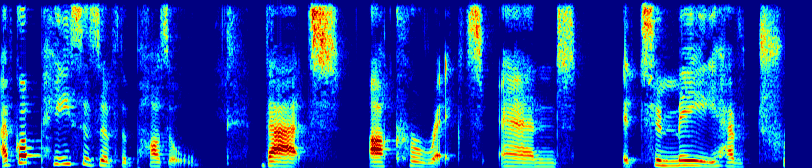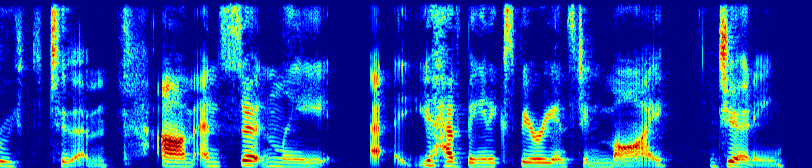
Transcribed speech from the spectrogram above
I've got pieces of the puzzle that are correct and to me have truth to them. Um, and certainly uh, you have been experienced in my journey.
